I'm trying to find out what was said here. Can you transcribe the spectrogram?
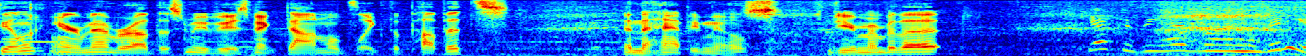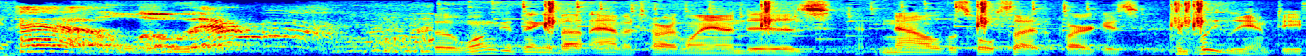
the only thing I remember about this movie is McDonald's, like the puppets and the Happy Meals. Do you remember that? Yeah, because he had one in the video. Hello there. The one good thing about Avatar Land is now this whole side of the park is completely empty.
